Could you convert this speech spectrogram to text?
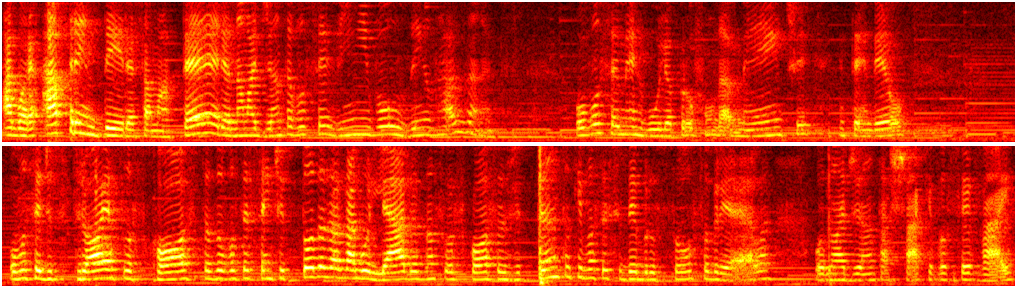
Agora, aprender essa matéria não adianta você vir em voozinhos rasantes. Ou você mergulha profundamente, entendeu? Ou você destrói as suas costas, ou você sente todas as agulhadas nas suas costas de tanto que você se debruçou sobre ela, ou não adianta achar que você vai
